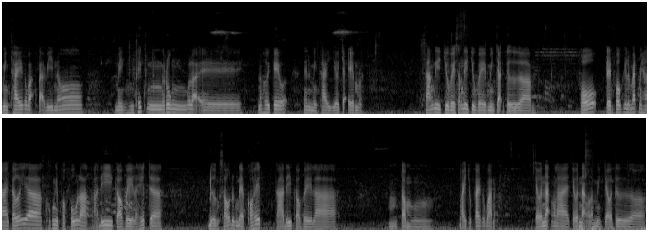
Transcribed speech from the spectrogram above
Mình thay các bạn, tại vì nó, mình không thích rung với lại nó hơi kêu á, nên là mình thay, giờ chạy êm rồi sáng đi chiều về sáng đi chiều về. Mình chạy từ uh, phố trên phố km 12 tới uh, khu công nghiệp Hòa Phú là cả đi cả về là hết uh, đường xấu đường đẹp có hết. Cả đi cả về là um, tầm 70 cây các bạn ạ. Chở nặng là chở nặng là mình chở từ uh,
